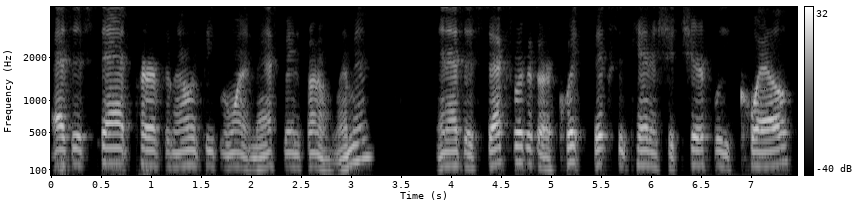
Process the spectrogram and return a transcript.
As if sad pervs are the only people who want to masturbate in front of women. And as if sex workers are a quick fix who can and should cheerfully quell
